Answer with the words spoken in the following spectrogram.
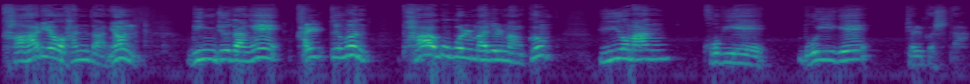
가하려 한다면 민주당의 갈등은 파국을 맞을 만큼 위험한 고비에 놓이게 될 것이다.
